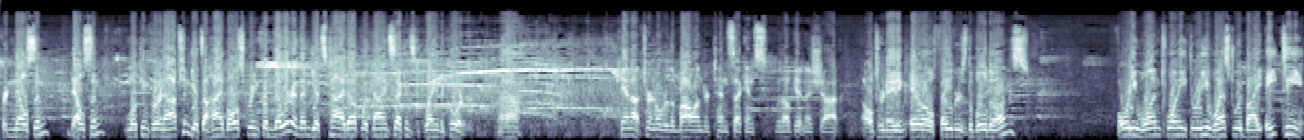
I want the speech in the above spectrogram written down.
for Nelson. Nelson looking for an option, gets a high ball screen from Miller, and then gets tied up with nine seconds to play in the quarter. Ah. Cannot turn over the ball under 10 seconds without getting a shot. Alternating arrow favors the Bulldogs. 41 23, Westwood by 18.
